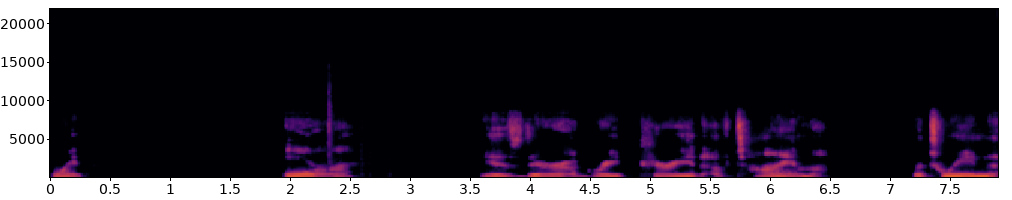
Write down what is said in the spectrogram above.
point? Or is there a great period of time between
